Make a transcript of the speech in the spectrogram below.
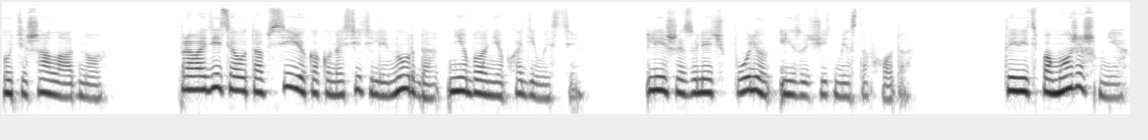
Утешало одно. Проводить аутопсию, как у носителей Нурда, не было необходимости лишь извлечь пулю и изучить место входа. «Ты ведь поможешь мне?»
